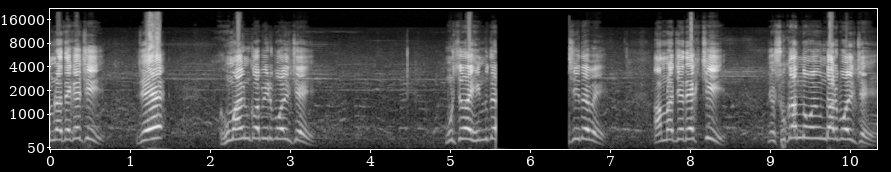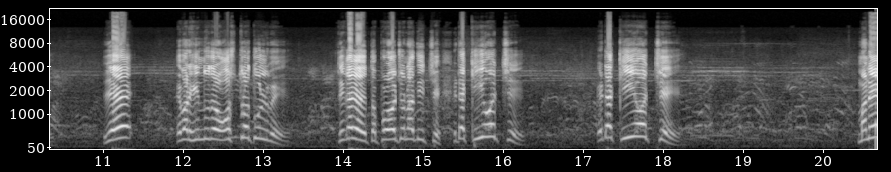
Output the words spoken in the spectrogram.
আমরা দেখেছি যে হুমায়ুন কবির বলছে মুর্শিদাবাদ হিন্দুদের দেবে। আমরা যে দেখছি যে সুকান্ত মজুমদার বলছে যে এবার হিন্দুদের অস্ত্র তুলবে। ঠিক আছে? তো প্ররোচনা দিচ্ছে। এটা কি হচ্ছে? এটা কি হচ্ছে? মানে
